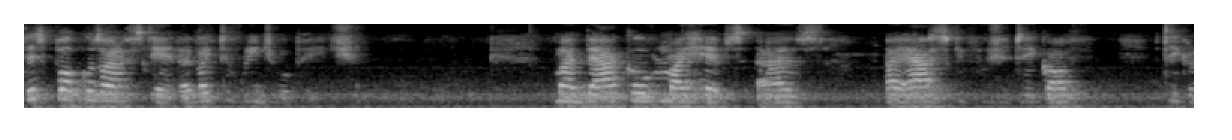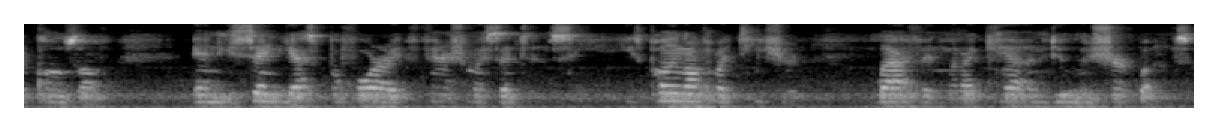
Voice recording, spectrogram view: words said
this book was on a stand. I'd like to read you a page. My back over my hips as I asked if we should take off, take our clothes off, and he's saying yes before I finish my sentence. He's pulling off my t-shirt, laughing when I can't undo his shirt buttons.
